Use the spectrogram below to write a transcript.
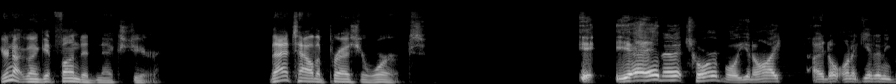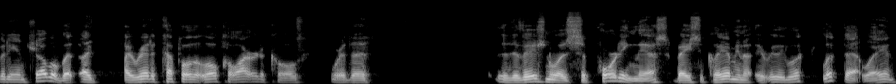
you're not going to get funded next year. That's how the pressure works. It, yeah it's horrible you know i i don't want to get anybody in trouble but i i read a couple of local articles where the the division was supporting this basically. I mean, it really looked looked that way. And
